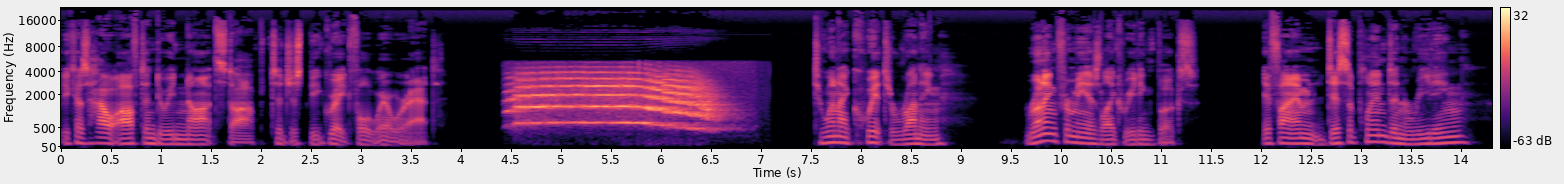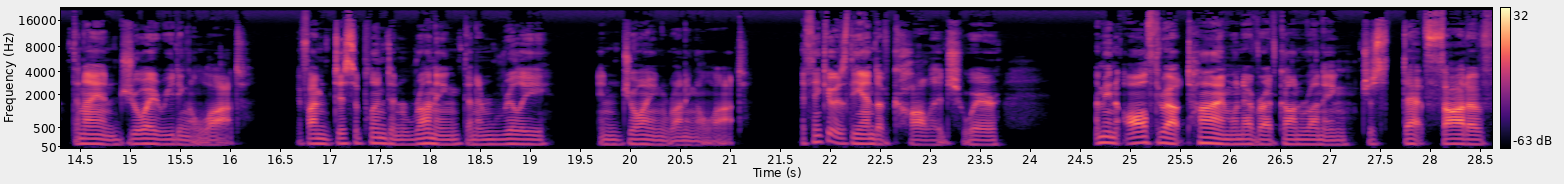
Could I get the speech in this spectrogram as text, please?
because how often do we not stop to just be grateful where we're at? To when I quit running, running for me is like reading books. If I'm disciplined in reading, then I enjoy reading a lot. If I'm disciplined in running, then I'm really enjoying running a lot. I think it was the end of college where, I mean, all throughout time, whenever I've gone running, just that thought of,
